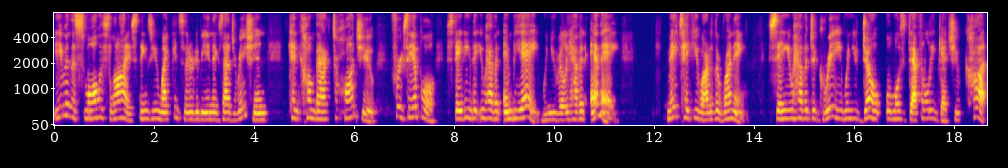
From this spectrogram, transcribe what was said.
Even the smallest lies, things you might consider to be an exaggeration, can come back to haunt you. For example, stating that you have an MBA when you really have an MA may take you out of the running. Saying you have a degree when you don't will most definitely get you cut.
